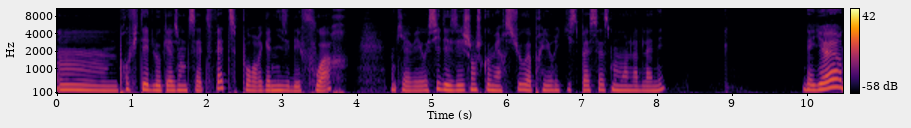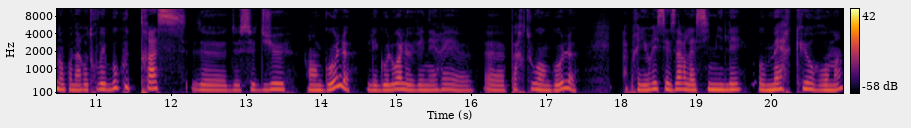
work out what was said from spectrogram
on profitait de l'occasion de cette fête pour organiser des foires. Donc il y avait aussi des échanges commerciaux a priori qui se passaient à ce moment-là de l'année. D'ailleurs, on a retrouvé beaucoup de traces de, ce dieu en Gaule. Les Gaulois le vénéraient euh, partout en Gaule. A priori, César l'assimilait au Mercure romain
